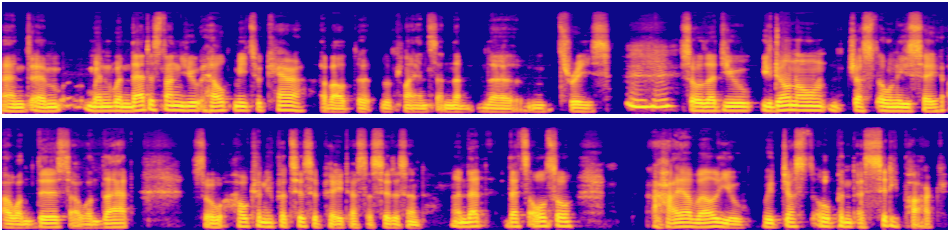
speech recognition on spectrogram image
and um, when when that is done you help me to care about the, the plants and the, the mm, trees. Mhm. so that you you don't own, just only say i want this i want that. So how can you participate as a citizen? And that that's also a higher value. We just opened a city park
